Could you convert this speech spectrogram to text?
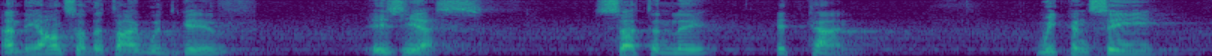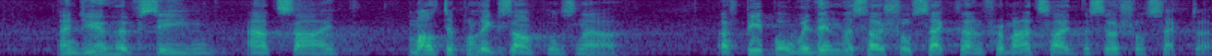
And the answer that I would give is yes. Certainly it can. We can see and you have seen outside multiple examples now of people within the social sector and from outside the social sector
